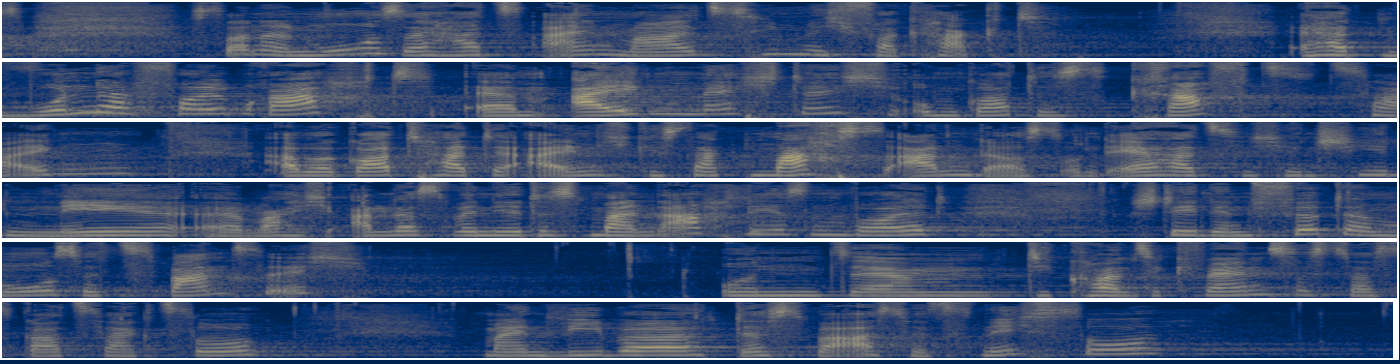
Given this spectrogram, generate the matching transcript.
sondern Mose hat es einmal ziemlich verkackt. Er hat ein Wunder vollbracht, ähm, eigenmächtig, um Gottes Kraft zu zeigen. Aber Gott hatte eigentlich gesagt, mach's anders. Und er hat sich entschieden, nee, äh, mache ich anders. Wenn ihr das mal nachlesen wollt, steht in 4. Mose 20. Und ähm, die Konsequenz ist, dass Gott sagt so, mein Lieber, das war es jetzt nicht so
